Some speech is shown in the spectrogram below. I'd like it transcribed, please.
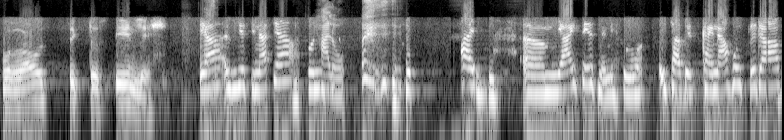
Frau sieht das ähnlich. Ja, also hier ist die Nadja und Hallo. Hi. Ähm, ja, ich sehe es nämlich so. Ich habe jetzt keinen Nachholbedarf.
